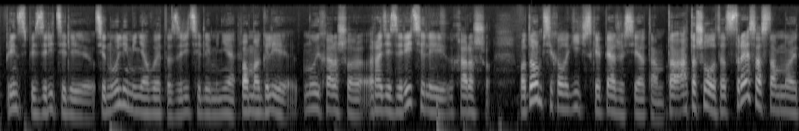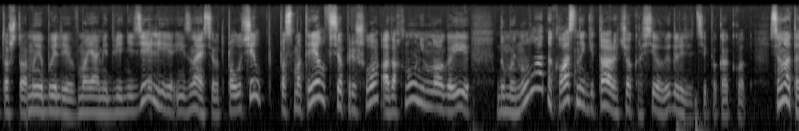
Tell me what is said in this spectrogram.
В принципе, зрители тянули меня в это, зрители мне помогли. Ну и хорошо, ради зрителей хорошо. Потом психологически, опять же, я там та- отошел этот стресс основной, то, что мы были в Майами две недели, и, знаете, вот получил, посмотрел, все пришло, отдохнул немного, и думаю, ну ладно, классные гитары, что, красиво выглядит, типа, как вот. Все равно это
